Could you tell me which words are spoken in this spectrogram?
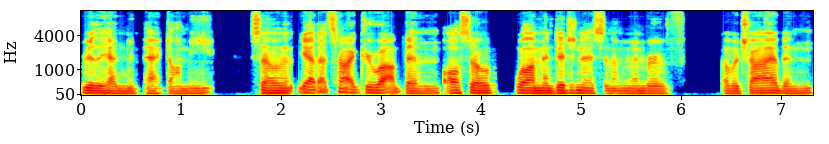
really had an impact on me. So yeah, that's how I grew up. And also, well, I'm indigenous and I'm a member of, of a tribe and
